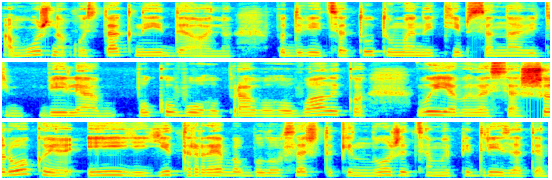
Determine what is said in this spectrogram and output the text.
а можна ось так не ідеально. Подивіться, тут у мене тіпса навіть біля бокового правого валику виявилася широкою, і її треба було все ж таки ножицями підрізати,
